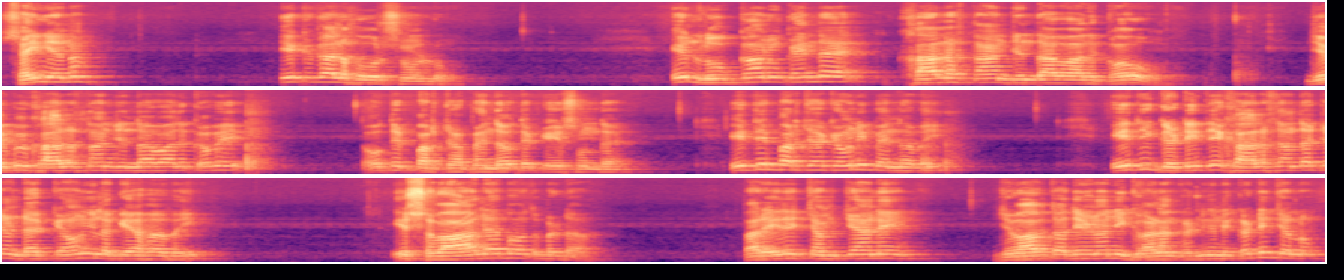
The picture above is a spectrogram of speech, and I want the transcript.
ਸਹੀ ਹੈ ਨਾ? ਇੱਕ ਗੱਲ ਹੋਰ ਸੁਣ ਲਓ। ਇਹ ਲੋਕਾਂ ਨੂੰ ਕਹਿੰਦਾ ਖਾਲਿਸਤਾਨ ਜਿੰਦਾਬਾਦ ਕਹੋ। ਜੇ ਕੋਈ ਖਾਲਿਸਤਾਨ ਜਿੰਦਾਬਾਦ ਕਵੇ ਤਾਂ ਉਹ 'ਤੇ ਪਰਚਾ ਪੈਂਦਾ ਉਹ 'ਤੇ ਕੇਸ ਹੁੰਦਾ ਹੈ। ਇਹ 'ਤੇ ਪਰਚਾ ਕਿਉਂ ਨਹੀਂ ਪੈਂਦਾ ਬਈ? ਇਹਦੀ ਗੱਡੀ ਤੇ ਖਾਲਿਸਤਾਨ ਦਾ ਝੰਡਾ ਕਿਉਂ ਨਹੀਂ ਲੱਗਿਆ ਹੋਇਆ ਬਈ? ਇਹ ਸਵਾਲ ਹੈ ਬਹੁਤ ਵੱਡਾ। ਪਰ ਇਹਦੇ ਚਮਚਿਆਂ ਨੇ ਜਵਾਬ ਤਾਂ ਦੇਣਾ ਨਹੀਂ ਗਾਲਾਂ ਕੱਢਣੀਆਂ ਨੇ ਕੱਢੀ ਚੱਲੋ।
